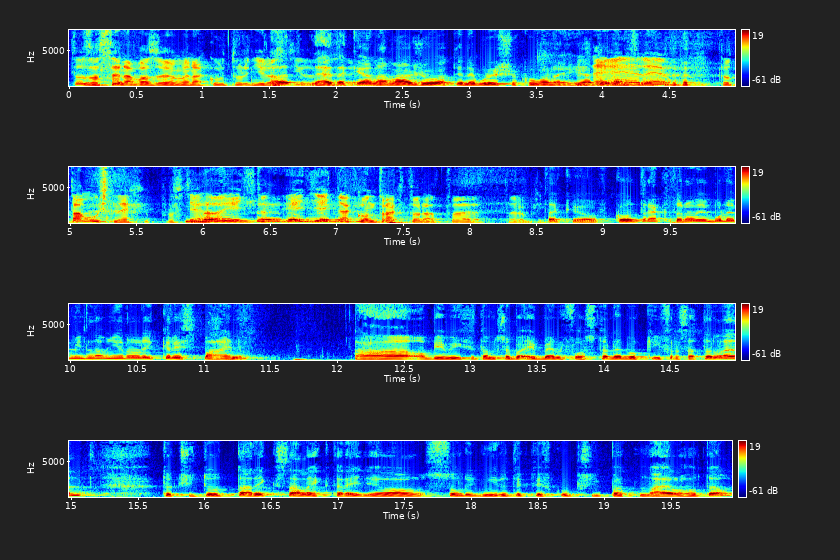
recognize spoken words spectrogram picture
To zase navazujeme na kulturní rozdíl. Ne, tak já navážu a ty nebudeš šokovaný. Já to ne, ne, to tam už nech. Prostě, no, hele, jeď, dobře, jeď, dobře, jeď na kontraktora, to je, to je dobrý. Tak jo, v kontraktorovi bude mít hlavní roli Chris Pine a objeví se tam třeba i Ben Foster nebo Kiefer Sutherland. Točí to Tarik Saleh, který dělal solidní detektivku případ Nile Hotel.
